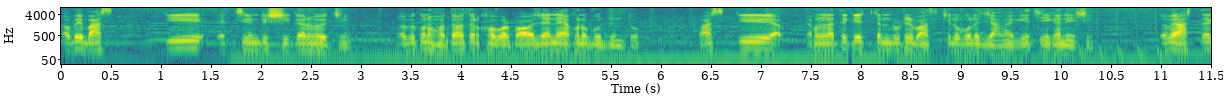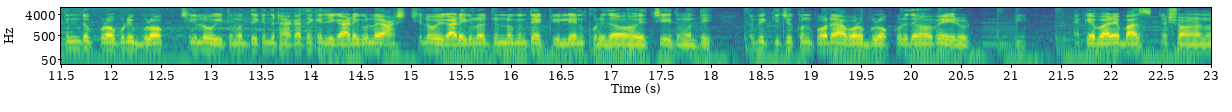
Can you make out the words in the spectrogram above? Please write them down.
তবে বাসটি অ্যাক্সিডেন্টের শিকার হয়েছে। তবে কোনো হতাহতের খবর পাওয়া যায় না এখনও পর্যন্ত। বাসটি খুলনা থেকে ইস্টার্ন রুটের বাস ছিল বলে জানা গিয়েছে এখানে এসে। তবে রাস্তা কিন্তু পুরোপুরি ব্লক ছিল। ইতিমধ্যে কিন্তু ঢাকা থেকে যে গাড়িগুলো আসছিল, ওই গাড়িগুলোর জন্য কিন্তু একটি লেন খুলে দেওয়া হয়েছে ইতিমধ্যেই। তবে কিছুক্ষণ পরে আবারও ব্লক করে দেওয়া হবে এই রোডটি একেবারে বাসটা সরানো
